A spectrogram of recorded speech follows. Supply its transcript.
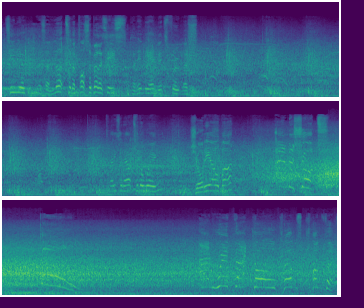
Coutinho a alert to the possibilities, but in the end it's fruitless. Plays it out to the wing. Jordi Alba. And the shot! Goal! And with that goal comes comfort.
